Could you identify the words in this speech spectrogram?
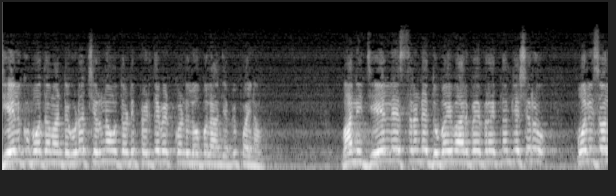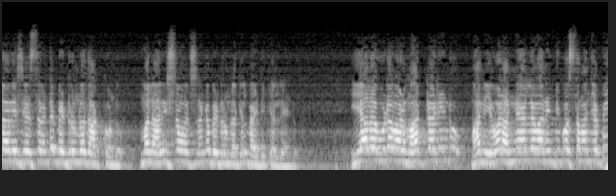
జైలుకు పోతామంటే కూడా చిరునవ్వుతోటి పెడితే పెట్టుకోండి లోపల అని చెప్పి పోయినాం. వాడిని జైలు వేస్తారంటే దుబాయ్ వారిపై ప్రయత్నం చేశారు పోలీసు వాళ్ళు అరెస్ట్ చేస్తారంటే బెడ్రూమ్లో దాక్కోండు. మళ్ళీ హరీష్ రావు వచ్చినాక బెడ్రూమ్లోకి వెళ్ళి బయటికి వెళ్ళిండు. ఇవాళ కూడా వాడు మాట్లాడిండు వాడిని ఎవడు అన్యాయంలో వాని ఇంటికి వస్తామని చెప్పి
